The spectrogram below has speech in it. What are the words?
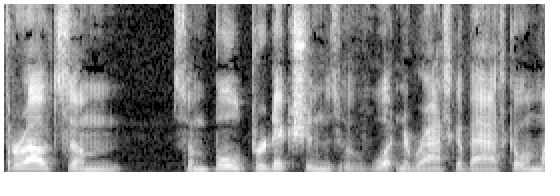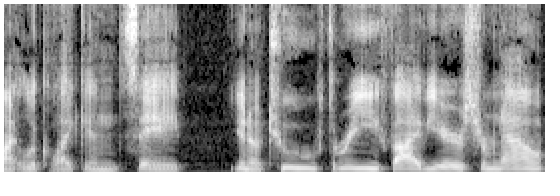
throw out some some bold predictions of what Nebraska basketball might look like in say you know two, three, five years from now.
